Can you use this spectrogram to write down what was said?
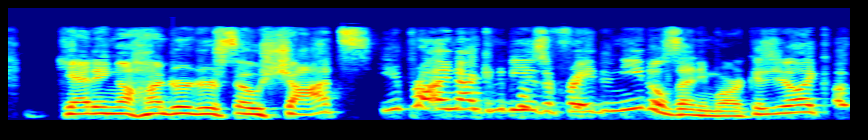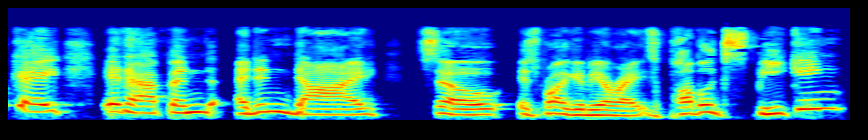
getting a hundred or so shots, you're probably not going to be as afraid of needles anymore because you're like, okay, it happened. I didn't die. So it's probably gonna be all right. It's public speaking.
